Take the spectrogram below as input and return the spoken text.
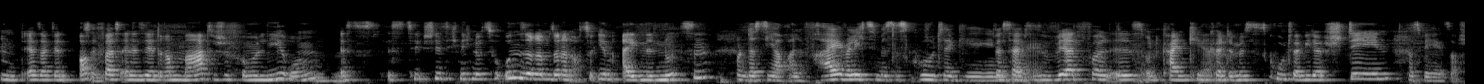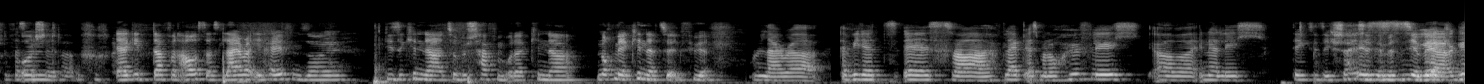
Und er sagt, ein Opfer ist eine sehr dramatische Formulierung. Mhm. Es, es schließt sich nicht nur zu unserem, sondern auch zu ihrem eigenen Nutzen, Und dass sie auch alle freiwillig zu Mrs. Coulter gehen. weshalb sie so wertvoll ist und kein Kind Ja. könnte Mrs. Coulter widerstehen. Was wir jetzt auch schon festgestellt haben. Er geht davon aus, dass Lyra ihr helfen soll, diese Kinder zu beschaffen oder Kinder, noch mehr Kinder zu entführen. Und Lyra erwidert es zwar, bleibt erstmal noch höflich, aber innerlich Denkt sie sich, scheiße, wir ist, müssen hier ja, weg.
